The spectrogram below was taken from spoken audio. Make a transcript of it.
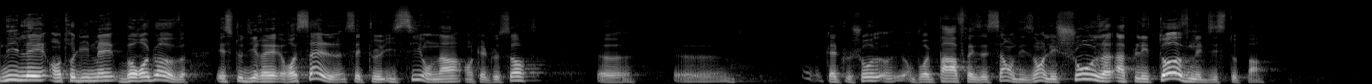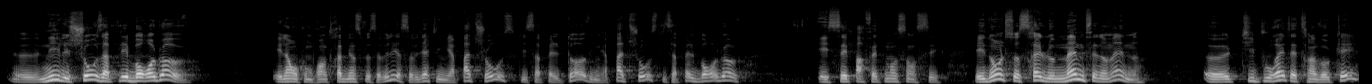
ni les entre guillemets Borogov. Et ce que dirait Russell, c'est qu'ici, on a en quelque sorte euh, euh, quelque chose, on pourrait paraphraser ça en disant les choses appelées Tov n'existent pas, euh, ni les choses appelées Borogov. Et là, on comprend très bien ce que ça veut dire. Ça veut dire qu'il n'y a pas de chose qui s'appelle Tov, il n'y a pas de chose qui s'appelle Borogov. Et c'est parfaitement sensé. Et donc, ce serait le même phénomène qui pourrait être invoqué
